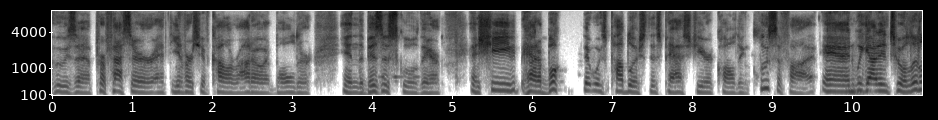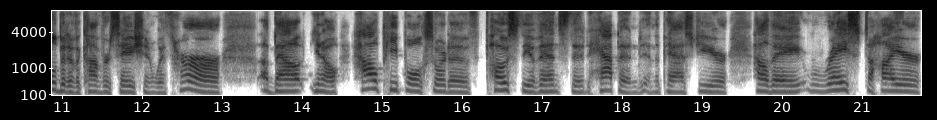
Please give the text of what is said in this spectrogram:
who's a professor at the University of Colorado at Boulder in the business school there. And she had a book that was published this past year called Inclusify. And we got into a little bit of a conversation with her about, you know, how people sort of post the events that happened in the past year, how they raced to hire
